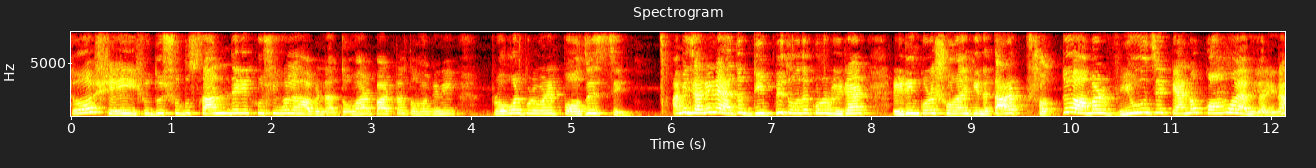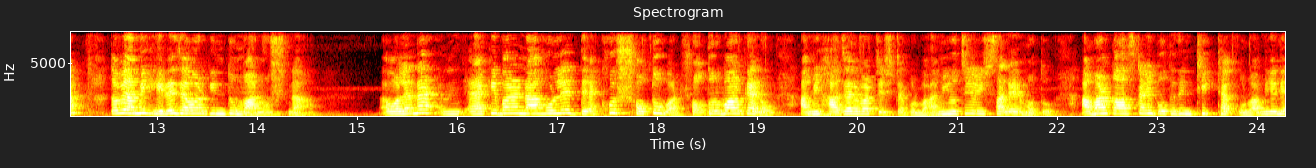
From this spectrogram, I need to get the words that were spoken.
তো সেই, শুধু শুধু সান দেখে খুশি হলে হবে না। তোমার পার্টটা তোমাকে নিয়ে প্রবল পরিমাণে পজিটিভ আমি জানি না, এত ডিপলি তোমাদের কোনো রিডার রিডিং করে শোনায় কিনা। তার সত্ত্বেও আমার ভিউ যে কেন কম হয় আমি জানি না। তবে আমি হেরে যাওয়ার কিন্তু মানুষ না। বলে না একেবারে না হলে দেখো শতবার শতবার কেন আমি হাজারবার চেষ্টা করব। আমি হচ্ছে ওই সানের মতো। আমার কাজটা আমি প্রতিদিন ঠিকঠাক করব। আমি জানি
